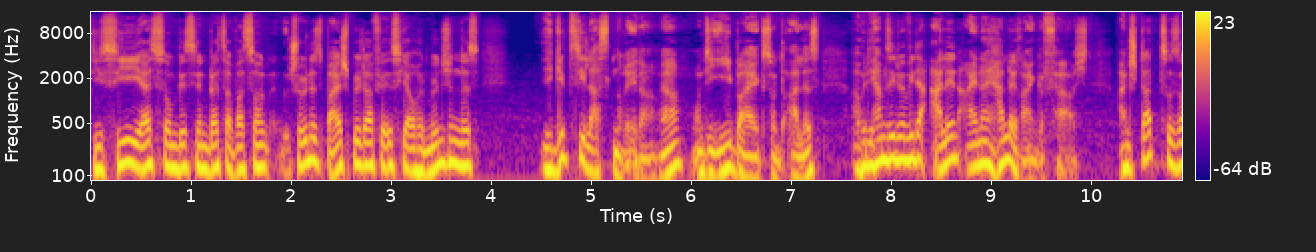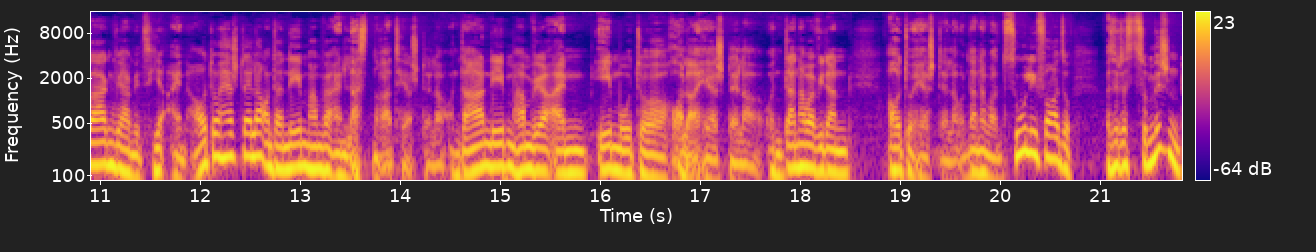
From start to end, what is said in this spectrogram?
die CES so ein bisschen besser. Was so ein schönes Beispiel dafür ist hier auch in München ist, hier gibt's die Lastenräder ja, und die E-Bikes und alles, aber die haben sie nur wieder alle in eine Halle reingefercht. Anstatt zu sagen, wir haben jetzt hier einen Autohersteller und daneben haben wir einen Lastenradhersteller und daneben haben wir einen E-Motor-Rollerhersteller und dann haben wir wieder einen Autohersteller und dann haben wir einen Zulieferer. Also, also das zu mischen,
